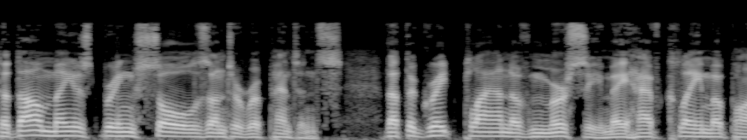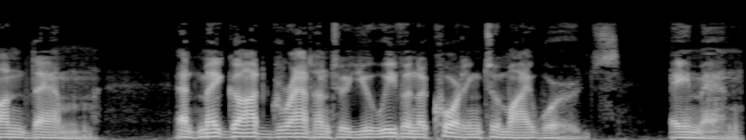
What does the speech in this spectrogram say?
that thou mayest bring souls unto repentance, that the great plan of mercy may have claim upon them and may God grant unto you even according to my words. Amen.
